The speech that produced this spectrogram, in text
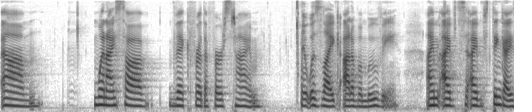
Um, when I saw Vic for the first time, it was like out of a movie. I'm, I've, I think I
